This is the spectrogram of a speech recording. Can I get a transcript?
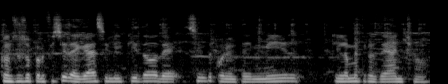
Con su superficie de gas y líquido de 140.000 kilómetros de ancho.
